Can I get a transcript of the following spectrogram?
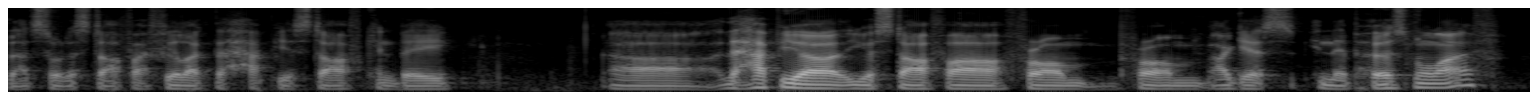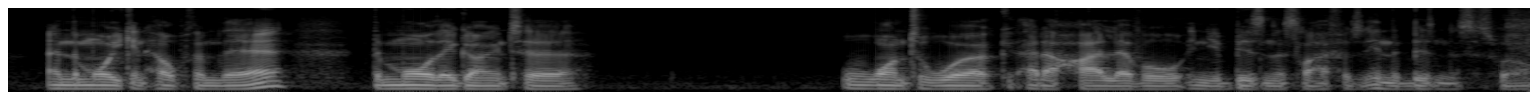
that sort of stuff. I feel like the happier staff can be, uh, the happier your staff are from from I guess in their personal life, and the more you can help them there, the more they're going to want to work at a high level in your business life as in the business as well.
